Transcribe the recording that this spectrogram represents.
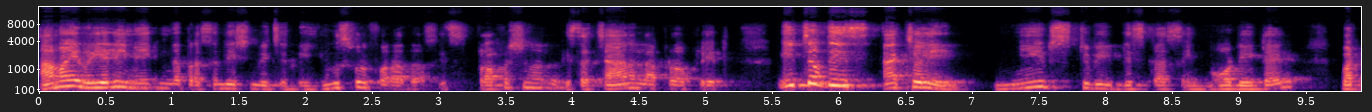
Am I really making the presentation which will be useful for others? Is professional? Is the channel appropriate? Each of these actually needs to be discussed in more detail, but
